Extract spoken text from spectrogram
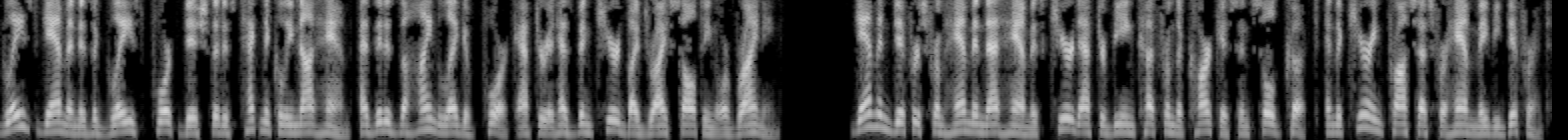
Glazed gammon is a glazed pork dish that is technically not ham, as it is the hind leg of pork after it has been cured by dry salting or brining. Gammon differs from ham in that ham is cured after being cut from the carcass and sold cooked, and the curing process for ham may be different.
